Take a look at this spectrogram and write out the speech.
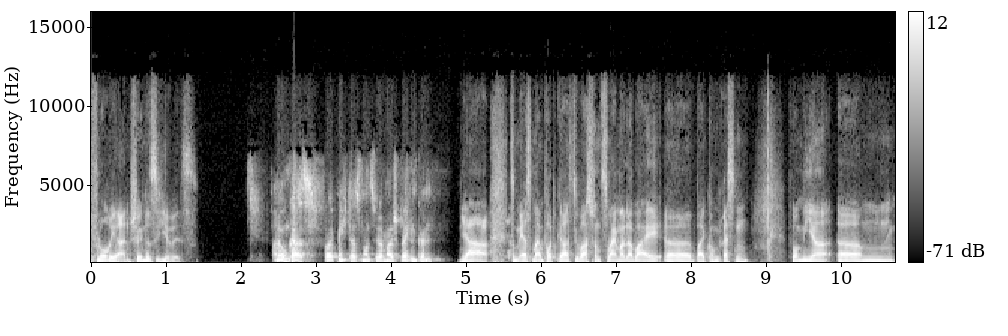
Florian, schön, dass du hier bist. Hallo Unkas, freut mich, dass wir uns wieder mal sprechen können. Ja, zum ersten Mal im Podcast. Du warst schon zweimal dabei äh, bei Kongressen von mir. Ähm,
